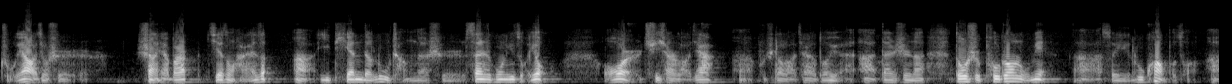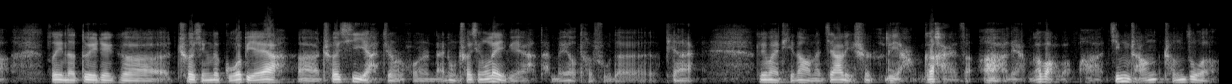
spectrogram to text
主要就是上下班接送孩子啊，一天的路程呢是三十公里左右。偶尔去一下老家啊，不知道老家有多远啊，但是呢，都是铺装路面啊，所以路况不错啊，所以呢，对这个车型的国别呀、啊车系呀，就是或者哪种车型类别啊，他没有特殊的偏爱。另外提到呢，家里是两个孩子啊，两个宝宝啊，经常乘坐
